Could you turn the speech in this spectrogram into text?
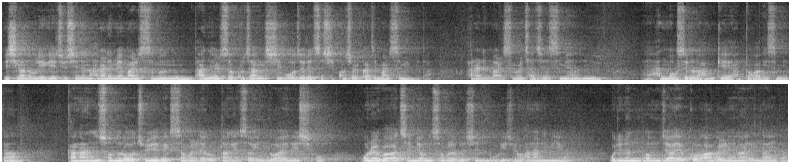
이 시간 우리에게 주시는 하나님의 말씀은 다니엘서 9장 15절에서 19절까지 말씀입니다. 하나님 말씀을 찾으셨으면 한 목소리로 함께 합독하겠습니다. 강한 손으로 주의 백성을 애굽 땅에서 인도하여 내시고 오늘과 같이 명성을 얻으신 우리 주 하나님이여 우리는 범죄하였고 악을 행하였나이다.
